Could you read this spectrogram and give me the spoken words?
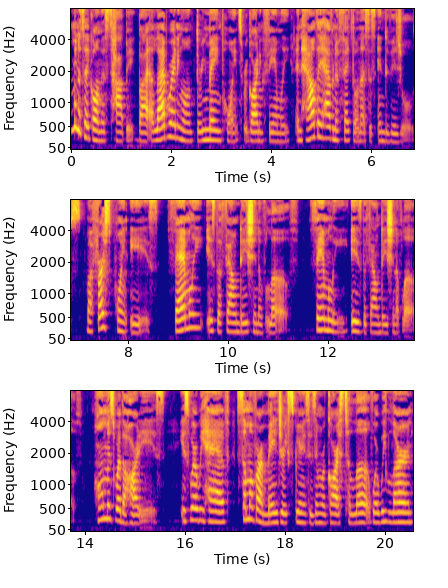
I'm going to take on this topic by elaborating on three main points regarding family and how they have an effect on us as individuals. My first point is family is the foundation of love. Family is the foundation of love. Home is where the heart is is where we have some of our major experiences in regards to love, where we learn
